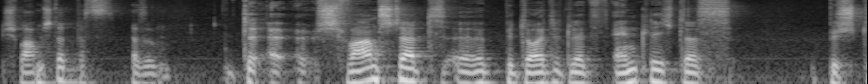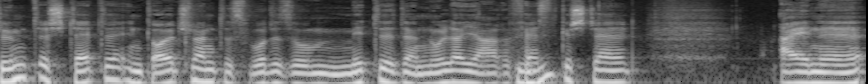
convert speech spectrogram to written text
Schwarmstadt? Was, also äh, Schwarmstadt äh, bedeutet letztendlich, dass bestimmte Städte in Deutschland, das wurde so Mitte der Nullerjahre mhm. festgestellt, eine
